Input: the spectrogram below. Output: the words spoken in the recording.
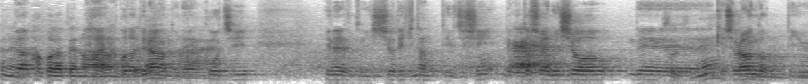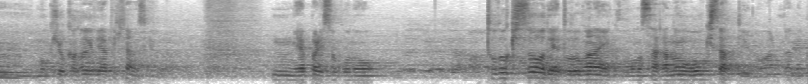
が函館のラウンドで、ね、はい、函館ラウンドで高知ユナイテッドに1勝できたっていう自信。で今年は2勝で決勝ラウンドっていう目標を掲げてやってきたんですけど、うん、やっぱりそこの届きそうで届かないこの差の大きさっていうのを改めて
